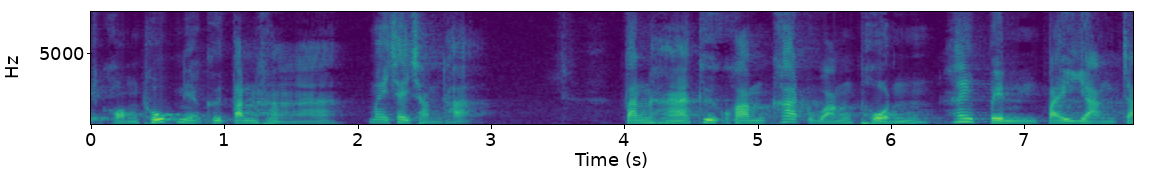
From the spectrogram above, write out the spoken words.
ตุของทุกเนี่ยคือตัณหาไม่ใช่ฉันทะ ตัณหาคือความคาดหวังผลให้เป็นไปอย่างใจ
